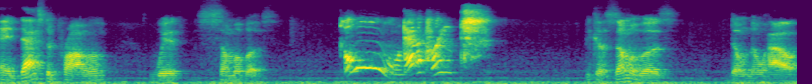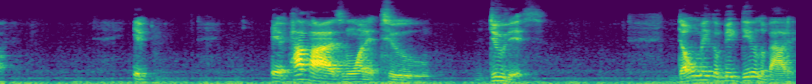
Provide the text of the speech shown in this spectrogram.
And that's the problem with some of us. Ooh, that'll preach. Because some of us don't know how. If if Popeyes wanted to do this, don't make a big deal about it.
